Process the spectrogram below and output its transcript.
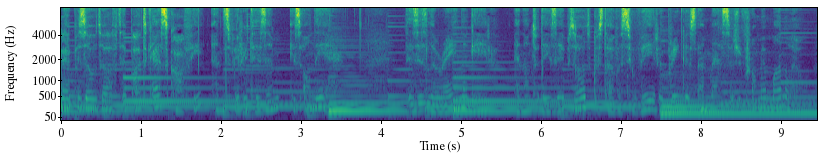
episode of the podcast Coffee and Spiritism is on the air. This is Lorraine Nogueira, and on today's episode, Gustavo Silveira brings us a message from Emmanuel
